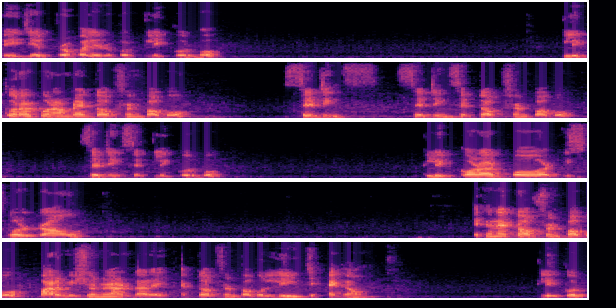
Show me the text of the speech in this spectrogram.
পেজের প্রোফাইলের উপর ক্লিক করব। ক্লিক করার পর আমরা একটা অপশন পাবো সেটিংস সেটিংস একটা অপশন পাবো। সেটিংসে ক্লিক করব। ক্লিক করার পর স্ক্রল ডাউন এখানে একটা অপশন পাবো পারমিশনের আন্ডারে একটা অপশন পাবো লিঙ্কড অ্যাকাউন্ট ক্লিক করব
